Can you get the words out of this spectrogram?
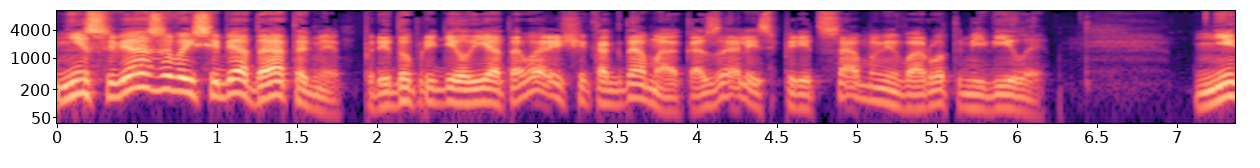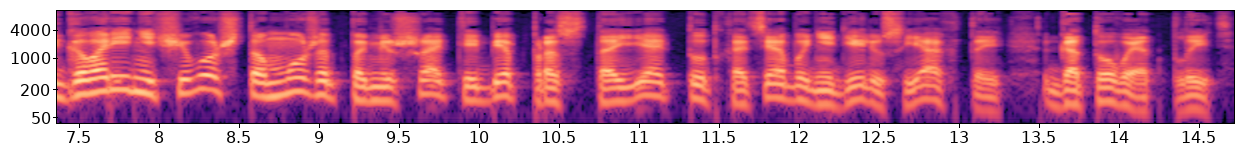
«Не связывай себя датами», — предупредил я товарища, когда мы оказались перед самыми воротами виллы. «Не говори ничего, что может помешать тебе простоять тут хотя бы неделю с яхтой, готовой отплыть».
